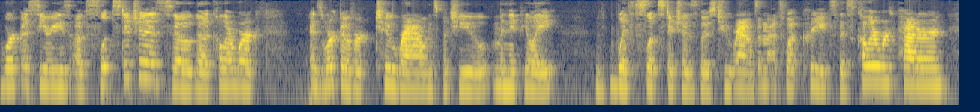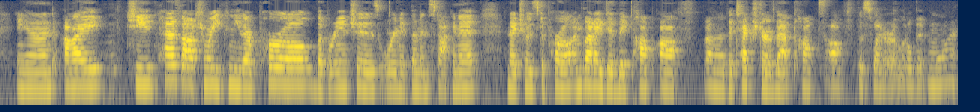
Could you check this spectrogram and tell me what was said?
work a series of slip stitches. So the color work is worked over two rounds, but you manipulate with slip stitches those two rounds and that's what creates this color work pattern and I she has the option where you can either purl the branches or knit them in stockinette and I chose to purl. I'm glad I did. They pop off, uh, the texture of that pops off the sweater a little bit more.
